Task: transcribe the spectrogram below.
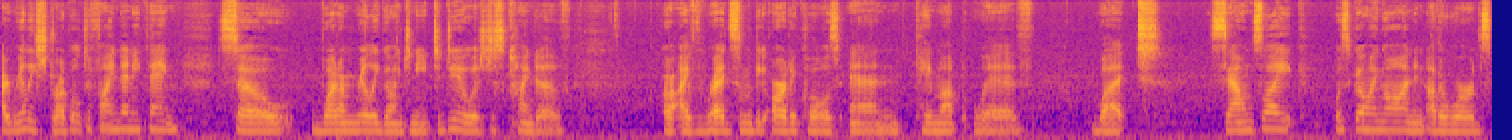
I really struggled to find anything. So, what I'm really going to need to do is just kind of, or I've read some of the articles and came up with what sounds like was going on. In other words,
